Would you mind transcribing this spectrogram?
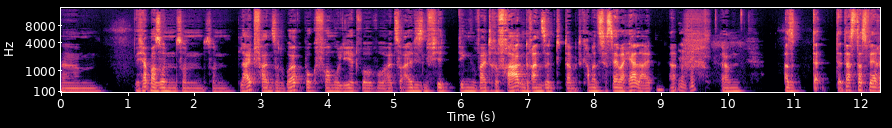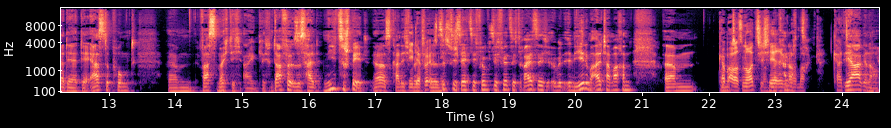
ähm, ich habe mal so ein, so, ein, so ein Leitfaden, so ein Workbook formuliert, wo, wo halt zu all diesen vier Dingen weitere Fragen dran sind. Damit kann man sich das selber herleiten. Ja? Mhm. Ähm, also da, das, das wäre der, der erste Punkt. Ähm, was möchte ich eigentlich? Und dafür ist es halt nie zu spät. Ja, das kann ich nee, mit äh, 70, 60, 50, 40, 30 mit, in jedem Alter machen. Ähm, kann man aus 90-Jährigen noch machen. Ja, genau,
